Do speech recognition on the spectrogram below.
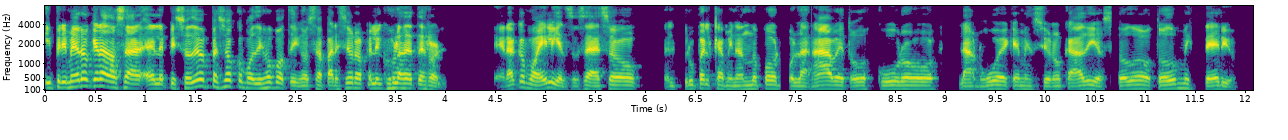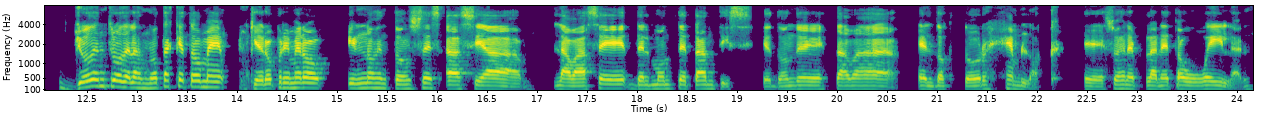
Y primero que nada, o sea, el episodio empezó como dijo Potín, o sea, parecía una película de terror. Era como Aliens, o sea, eso el trooper caminando por, por, la nave, todo oscuro, la nube que mencionó Cady, todo, todo un misterio. Yo dentro de las notas que tomé, quiero primero irnos entonces hacia la base del monte Tantis, que es donde estaba el doctor Hemlock. Eso es en el planeta Weyland.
